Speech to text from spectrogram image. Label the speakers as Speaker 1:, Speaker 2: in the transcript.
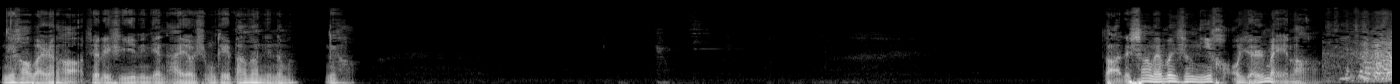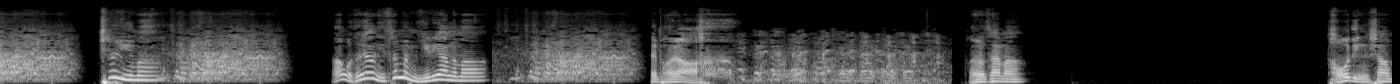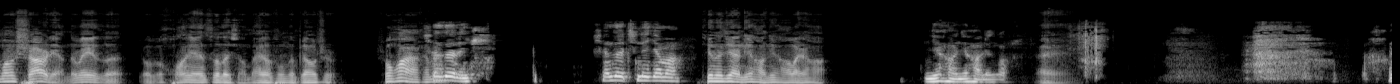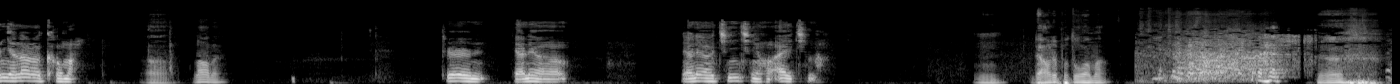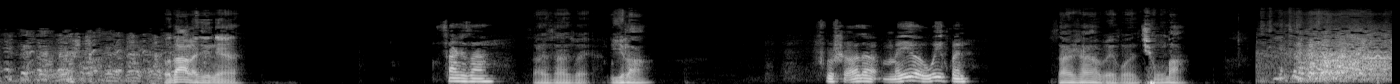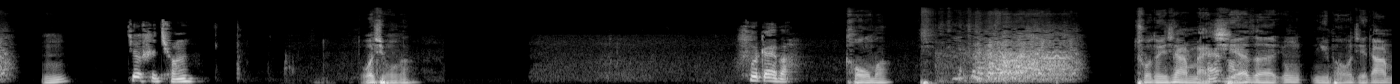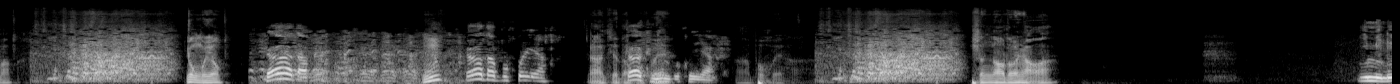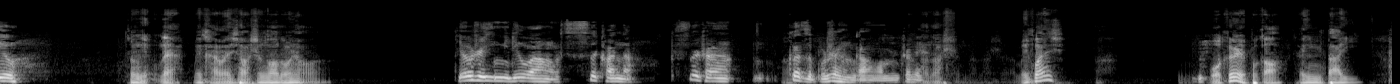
Speaker 1: 你好，晚上好，这里是伊林电台，有什么可以帮到您的吗？你好，咋的？上来问声你好，人没了？至于吗？啊，我都让你这么迷恋了吗？哎，朋友，朋友在吗？头顶上方十二点的位置有个黄颜色的小麦克风的标志，说话呀！
Speaker 2: 现在你现在听得见吗？
Speaker 1: 听得见。你好，你好，晚上好。
Speaker 2: 你好，你好，林哥，
Speaker 1: 哎，
Speaker 2: 和你唠唠嗑嘛，
Speaker 1: 嗯，唠呗。
Speaker 2: 就是聊聊聊聊亲情和爱情嘛。
Speaker 1: 嗯，聊的不多吗？嗯，多大了？今年
Speaker 2: 三十三，
Speaker 1: 三十三岁，离了。
Speaker 2: 属蛇的，没有未婚，
Speaker 1: 三十三还未婚，穷吧？嗯，
Speaker 2: 就是穷，
Speaker 1: 多穷啊？
Speaker 2: 负债吧。
Speaker 1: 抠吗？处对象买
Speaker 2: 还好
Speaker 1: 茄子用女朋友结账吗？用不用？
Speaker 2: 这倒不，
Speaker 1: 嗯
Speaker 2: 这倒不会呀、
Speaker 1: 啊，这倒
Speaker 2: 这肯定不会呀、
Speaker 1: 啊，不会哈。身高多少啊？
Speaker 2: 一米六，
Speaker 1: 正经的，没开玩笑。身高多少啊？
Speaker 2: 就是一米六啊，我四川的，四川个子不是很高，我们这边
Speaker 1: 那倒是，那倒是，没关系啊。我个儿也不高，才一米八一。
